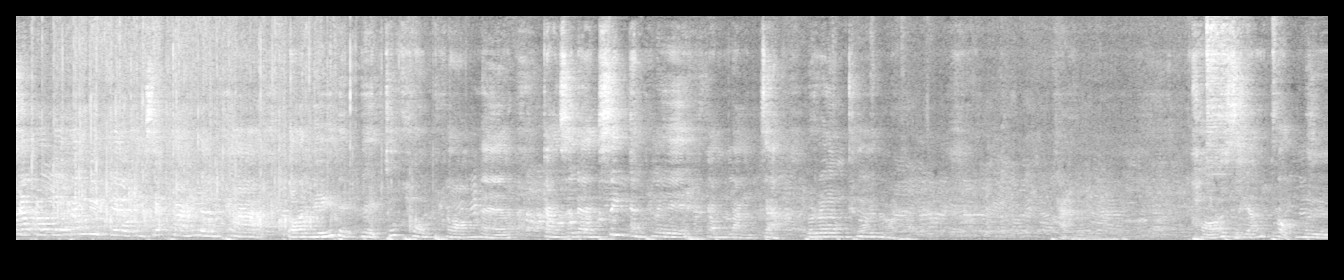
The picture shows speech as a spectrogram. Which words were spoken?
เสียงปรบมือให้บิเกลอีกสักครั้งหนึ่งค่ะ ตอนนี้เด็กๆทุกคนพร้อมแล้ว การแสดงซิ่งแอนเพลย์ มือ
